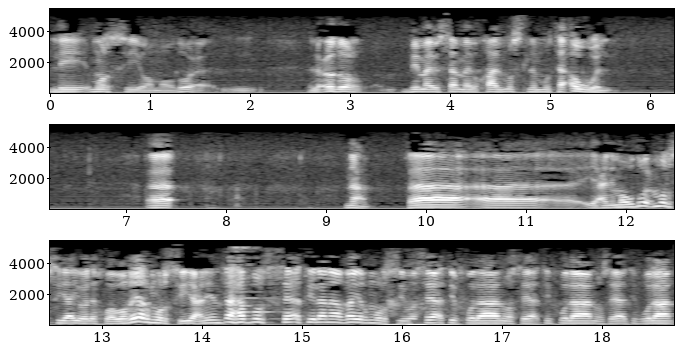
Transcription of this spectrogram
لمرسي وموضوع العذر بما يسمى يقال مسلم متأول. آه نعم. ف آه، يعني موضوع مرسي أيها الإخوة وغير مرسي يعني إن ذهب مرسي سيأتي لنا غير مرسي وسيأتي فلان وسيأتي فلان وسيأتي فلان.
